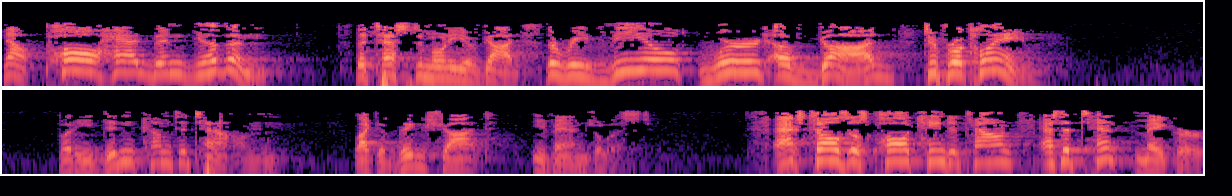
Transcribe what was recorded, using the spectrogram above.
Now, Paul had been given the testimony of God, the revealed Word of God to proclaim. But he didn't come to town like a big shot evangelist. Acts tells us Paul came to town as a tent maker.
